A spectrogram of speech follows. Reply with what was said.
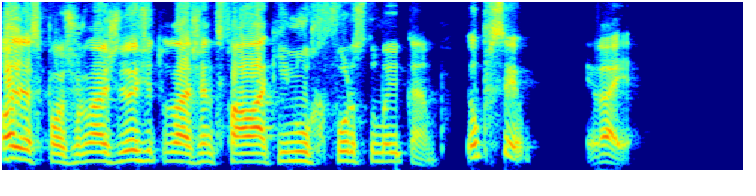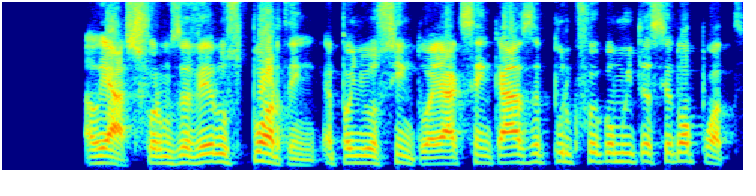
olha-se para os jornais de hoje e toda a gente fala aqui num reforço do meio campo. Eu percebo, ideia. Aliás, se formos a ver, o Sporting apanhou 5 do Ajax em casa porque foi com muita sede ao pote.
